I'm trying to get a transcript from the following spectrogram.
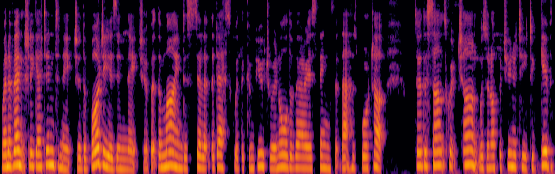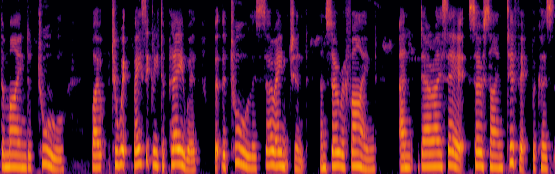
when eventually get into nature, the body is in nature, but the mind is still at the desk with the computer and all the various things that that has brought up. So the Sanskrit chant was an opportunity to give the mind a tool by to basically to play with, but the tool is so ancient and so refined and dare I say it, so scientific because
